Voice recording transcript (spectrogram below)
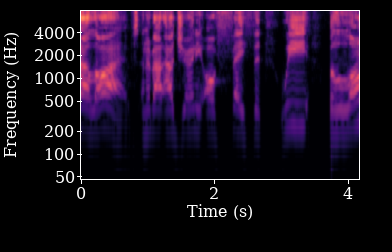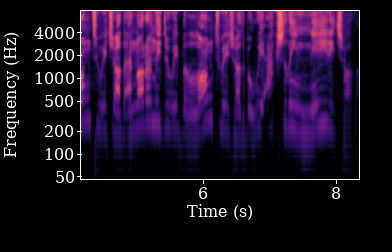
our lives and about our journey of faith that we belong to each other. And not only do we belong to each other, but we actually need each other.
